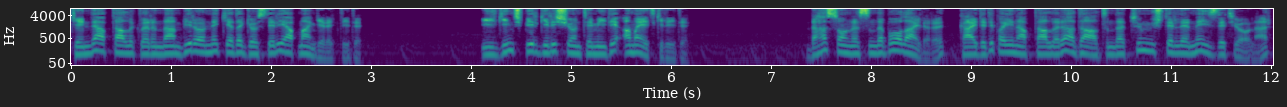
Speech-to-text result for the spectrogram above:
kendi aptallıklarından bir örnek ya da gösteri yapman gerekliydi. İlginç bir giriş yöntemiydi ama etkiliydi. Daha sonrasında bu olayları, kaydedip ayın aptalları adı altında tüm müşterilerine izletiyorlar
